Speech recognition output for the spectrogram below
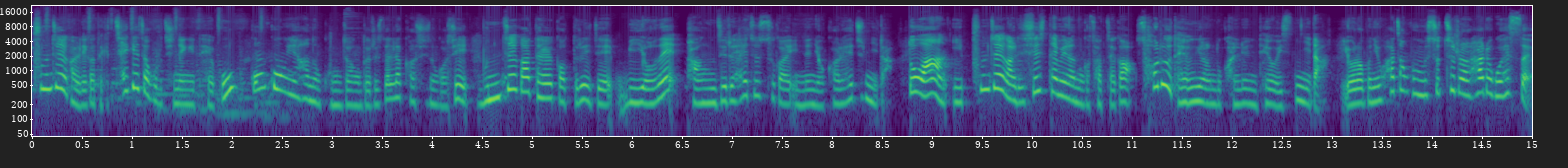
품질 관리가 되게 체계적으로 진행이 되고 꼼꼼히 하는 공장들을 셀렉하시는 것이 문제가 될 것들을 이제 미연에 방지를 해줄 수가 있는 역할을 해줍니다. 또한 이 품질 관리 시스템이라는 것 자체가 서류 대응이랑도 관련이 되어 있습니다. 여러분이 화장품을 수출을 하려고 했어요.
